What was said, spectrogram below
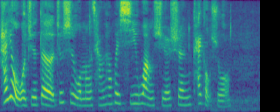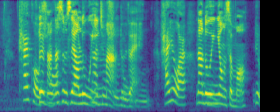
还有，我觉得就是我们常常会希望学生开口说。开口说对嘛？那是不是要录音嘛？对不对？还有啊，那录音用什么？录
